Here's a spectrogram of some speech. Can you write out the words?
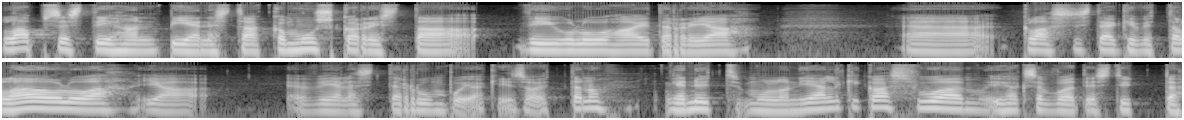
lapsesti ihan pienestä saakka muskarista, viulua, haitaria, klassista ja kevyttä laulua ja vielä sitten rumpujakin soittanut. Ja nyt mulla on jälkikasvua, yhdeksänvuotias tyttö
